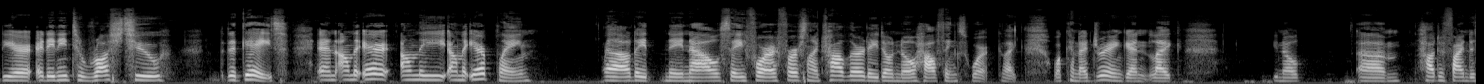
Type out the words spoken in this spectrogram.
they're, they need to rush to the gate. And on the air, on the, on the airplane, uh, they they now say for a first time traveler they don't know how things work like what can I drink and like you know um, how to find a,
